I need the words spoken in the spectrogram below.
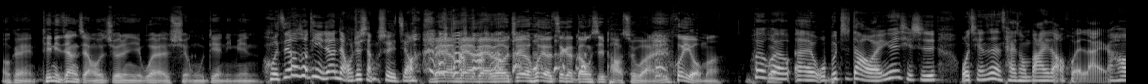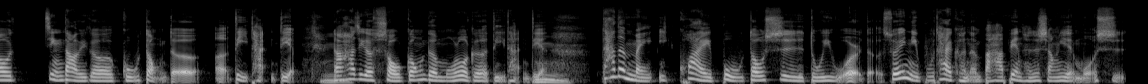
OK，听你这样讲，我就觉得你未来的选物店里面 我这样说听你这样讲，我就想睡觉。没有没有没有我觉得会有这个东西跑出来，会有吗？会会呃，我不知道哎、因为其实我前阵子才从巴厘岛回来，然后进到一个古董的呃地毯店，然后它是一个手工的摩洛哥的地毯店，嗯，它的每一块布都是独一无二的，所以你不太可能把它变成是商业模式，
